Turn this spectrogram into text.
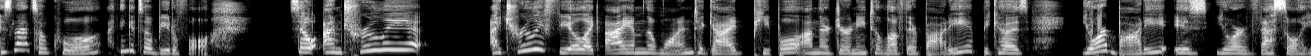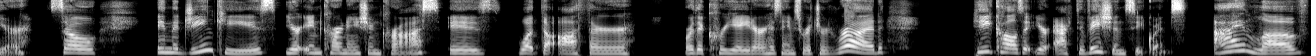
Isn't that so cool? I think it's so beautiful. So I'm truly, I truly feel like I am the one to guide people on their journey to love their body because your body is your vessel here. So in the Gene Keys, your incarnation cross is what the author or the creator, his name's Richard Rudd, he calls it your activation sequence. I love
